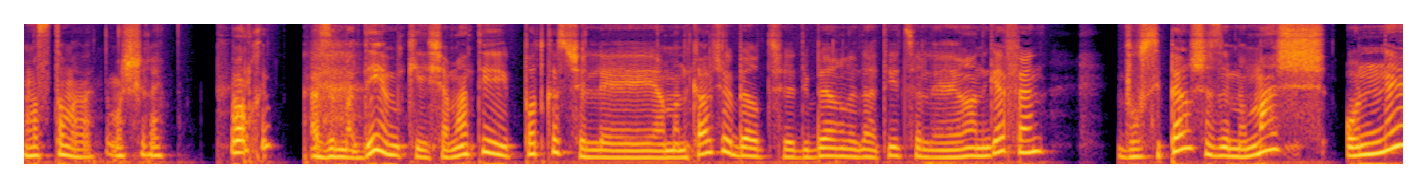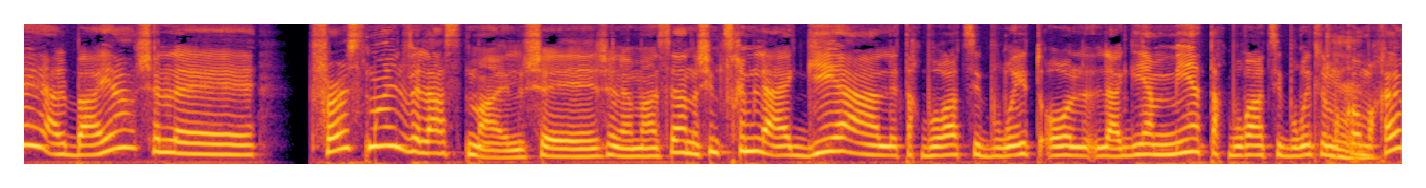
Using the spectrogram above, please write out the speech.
מה זאת אומרת? משאירים. והולכים. אז זה מדהים, כי שמעתי פודקאסט של אה, המנכ"ל של ברד, שדיבר לדעתי אצל אה, רן גפן, והוא סיפר שזה ממש עונה על בעיה של אה, first mile ו-last mile, ש, שלמעשה אנשים צריכים להגיע לתחבורה ציבורית, או להגיע מהתחבורה הציבורית כן. למקום אחר,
